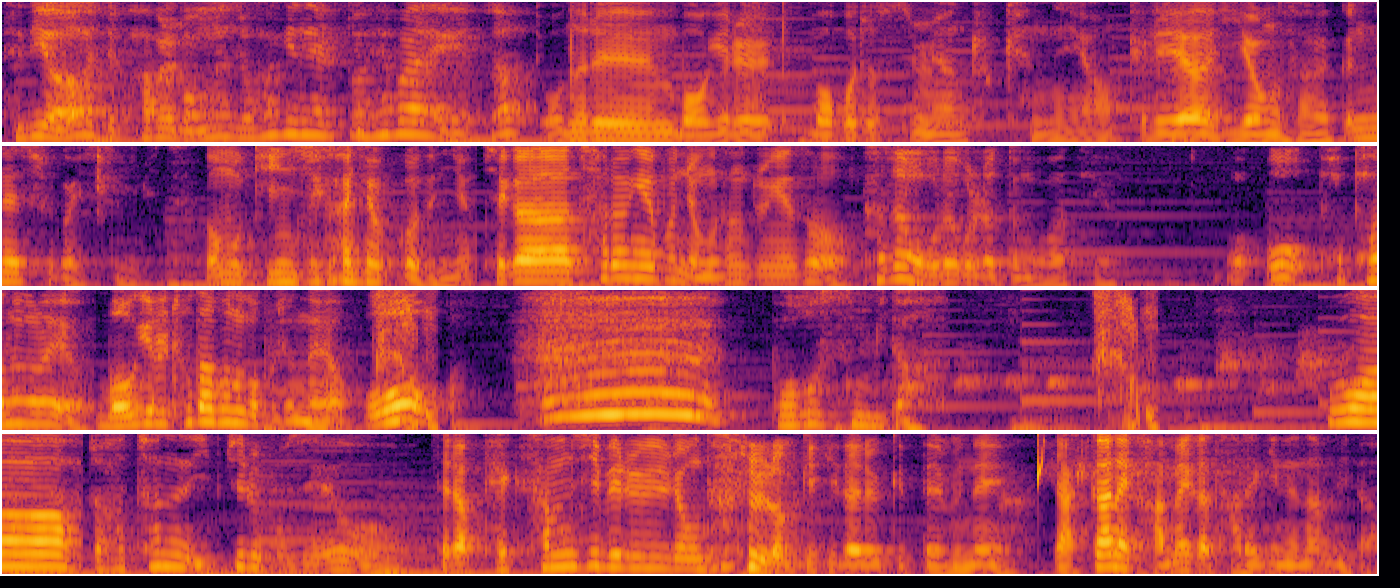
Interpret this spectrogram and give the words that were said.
드디어 이제 밥을 먹는지 확인을 또 해봐야 되겠죠? 오늘은 먹이를 먹어줬으면 좋겠네요. 그래야 이 영상을 끝낼 수가 있습니다. 너무 긴 시간이었거든요. 제가 촬영해본 영상 중에서 가장 오래 걸렸던 것 같아요. 어, 오, 바- 반응을 해요. 먹이를 쳐다보는 거 보셨나요? 오! 먹었습니다. 우와, 저 하찮은 입질을 보세요. 대략 130일 정도를 넘게 기다렸기 때문에 약간의 감회가 다르기는 합니다.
